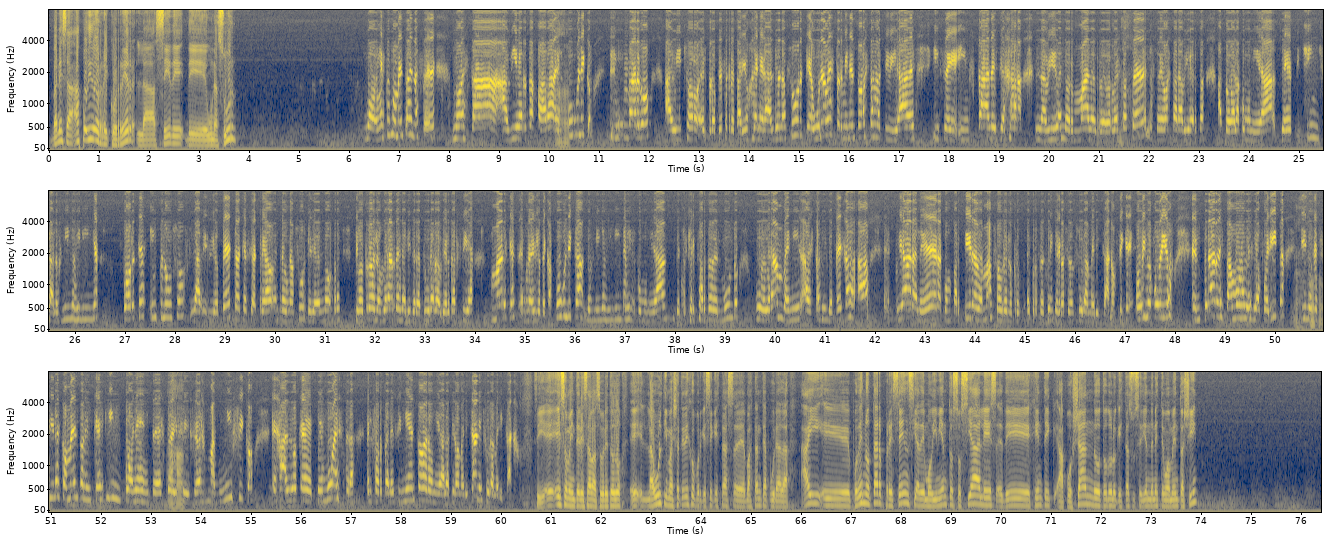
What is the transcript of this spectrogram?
Vanessa, ¿has podido recorrer la sede de UNASUR? No, en estos momentos la sede no está abierta para el público. Sin embargo, ha dicho el propio secretario general de UNASUR que una vez terminen todas estas actividades y se instale ya la vida normal alrededor de esta sede, la sede va a estar abierta a toda la comunidad de Pichincha, a los niños y niñas porque incluso la biblioteca que se ha creado entre UNASUR, que lleva el nombre de otro de los grandes de la literatura, Gabriel García Márquez, es una biblioteca pública, los niños y niñas y la comunidad de cualquier parte del mundo podrán venir a estas bibliotecas a estudiar, a leer, a compartir además sobre el proceso de integración suramericano. Así que hoy no he podido entrar, estamos desde afuerita y lo que sí les comento es que es imponente este edificio, es magnífico, es algo que demuestra el fortalecimiento de la unidad latinoamericana y suramericana. Sí, e, eso me interesaba sobre todo. Eh, la última ya te dejo porque sé que estás eh, bastante apurada. Hay, eh, ¿Podés notar presencia de movimientos sociales, de gente apoyando todo lo que está sucediendo en este momento allí?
